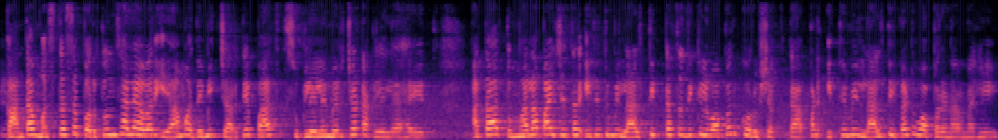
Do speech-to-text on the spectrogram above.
कांदा मस्त असं परतून झाल्यावर यामध्ये मी चार ते पाच सुकलेल्या मिरच्या टाकलेल्या आहेत. आता तुम्हाला पाहिजे तर इथे तुम्ही लाल तिखटाचा देखील वापर करू शकता पण इथे मी लाल तिखट वापरणार नाही.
